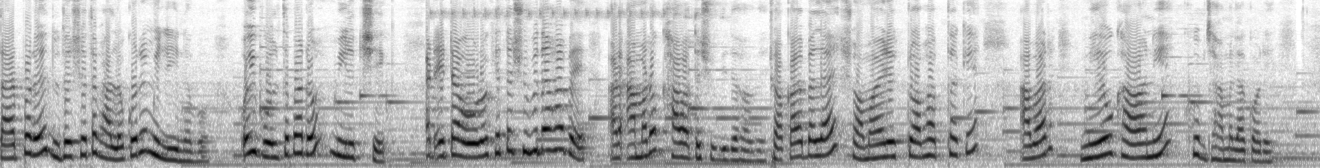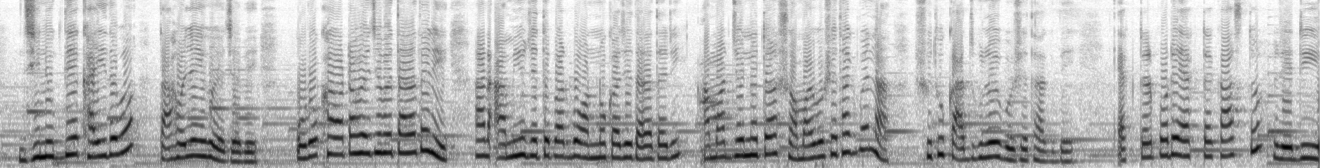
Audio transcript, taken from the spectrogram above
তারপরে দুধের সাথে ভালো করে মিলিয়ে নেব। ওই বলতে পারো মিল্কশেক আর এটা ওরও খেতে সুবিধা হবে আর আমারও খাওয়াতে সুবিধা হবে। সকালবেলায় সময়ের একটু অভাব থাকে, আবার মেয়েও খাওয়া নিয়ে খুব ঝামেলা করে। ঝিনুক দিয়ে খাইয়ে দেবো তাহলেই হয়ে যাবে। ওরও খাওয়াটা হয়ে যাবে তাড়াতাড়ি আর আমিও যেতে পারব অন্য কাজে তাড়াতাড়ি। আমার জন্য তো আর সময় বসে থাকবে না, শুধু কাজগুলোই বসে থাকবে। একটার পরে একটা কাজ তো রেডিই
